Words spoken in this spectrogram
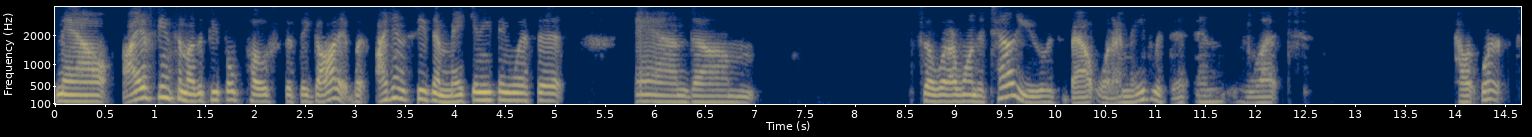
Now, I have seen some other people post that they got it, but I didn't see them make anything with it. And um, so, what I want to tell you is about what I made with it and what how it worked.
